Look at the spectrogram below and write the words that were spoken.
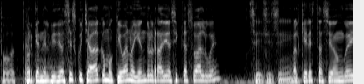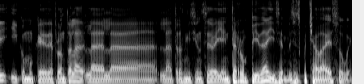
Puta Porque en el video se escuchaba como que iban oyendo el radio así casual, güey. Sí, sí, sí. Cualquier estación, güey, y como que de pronto la, la, la, la transmisión se veía interrumpida y se, se escuchaba eso, güey.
